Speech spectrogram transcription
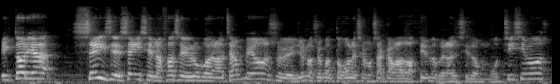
Victoria, 6 de 6 en la fase de grupo de la Champions. Eh, yo no sé cuántos goles hemos acabado haciendo, pero han sido muchísimos.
